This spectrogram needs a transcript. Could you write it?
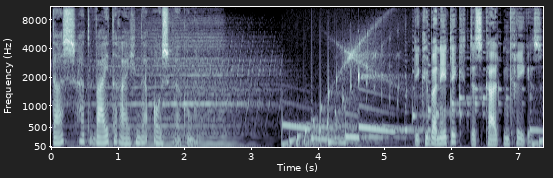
Das hat weitreichende Auswirkungen. Die Kybernetik des Kalten Krieges.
